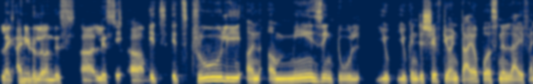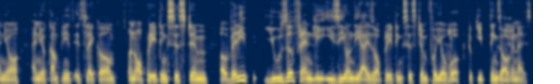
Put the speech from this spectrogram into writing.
like, I need to learn this uh, list. Um, It's it's truly an amazing tool. You you can just shift your entire personal life and your and your company. It's, it's like a, an operating system, a very user friendly, easy on the eyes operating system for your work to keep things organized.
